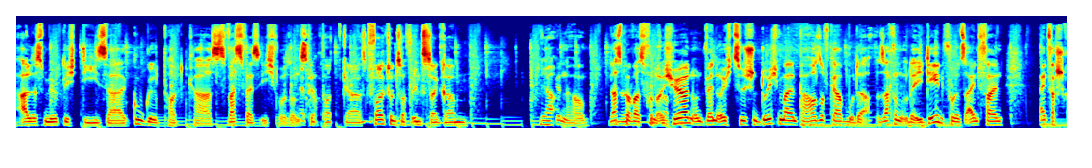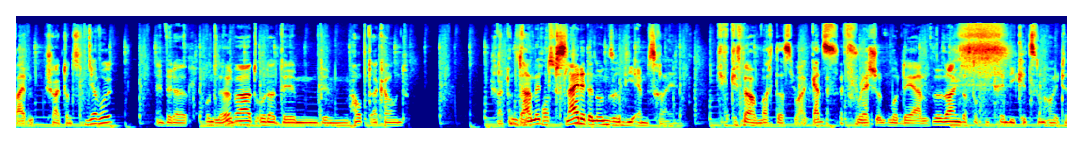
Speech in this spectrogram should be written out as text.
alles möglich. Dieser Google Podcasts, was weiß ich wo sonst Apple noch. Podcast. Folgt uns auf Instagram. Ja. Genau. Lasst mal was von euch hören und wenn euch zwischendurch mal ein paar Hausaufgaben oder Sachen oder Ideen von uns einfallen, einfach schreiben. Schreibt uns. Jawohl. Entweder uns Ne? privat oder dem, dem Hauptaccount. Schreibt uns. Und damit, Slidet in unsere DMs rein. genau, macht das mal ganz fresh und modern. So sagen das doch die Trendy Kids von heute.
